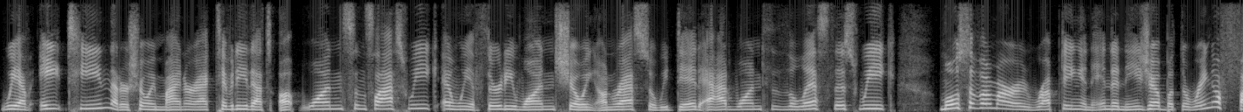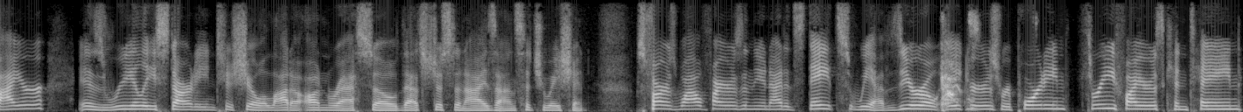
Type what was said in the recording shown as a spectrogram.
We have 18 that are showing minor activity. That's up one since last week. And we have 31 showing unrest. So we did add one to the list this week. Most of them are erupting in Indonesia, but the Ring of Fire is really starting to show a lot of unrest. So that's just an eyes on situation. As far as wildfires in the United States, we have zero acres reporting, three fires contained.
